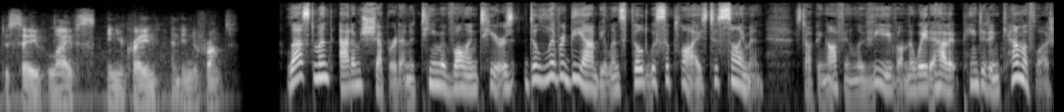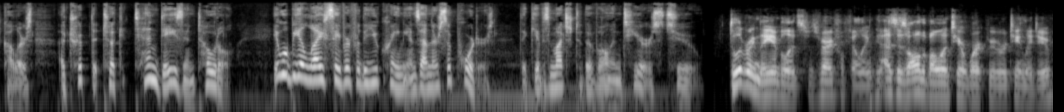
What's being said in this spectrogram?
to save lives in Ukraine and in the front. Last month, Adam Shepard and a team of volunteers delivered the ambulance filled with supplies to Simon, stopping off in Lviv on the way to have it painted in camouflage colors, a trip that took 10 days in total. It will be a lifesaver for the Ukrainians and their supporters that gives much to the volunteers, too. Delivering the ambulance was very fulfilling, as is all the volunteer work we routinely do.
